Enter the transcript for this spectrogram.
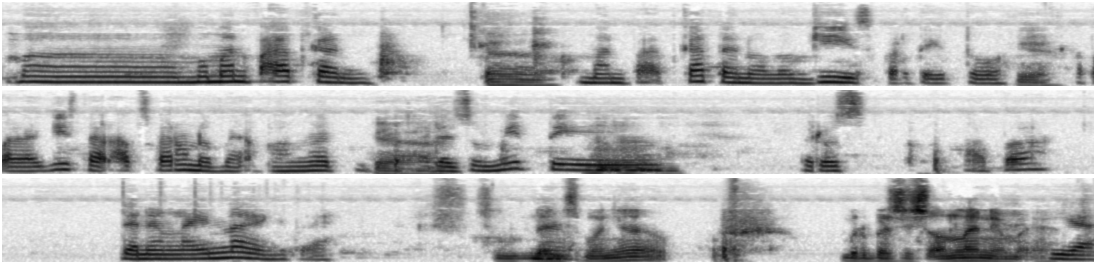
me- memanfaatkan Ah, memanfaatkan teknologi seperti itu Iya. apalagi startup sekarang udah banyak banget ya. ada zoom meeting Mhm. terus apa dan yang lain-lain gitu ya Dan Nah. semuanya berbasis online ya mbak ya. iya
